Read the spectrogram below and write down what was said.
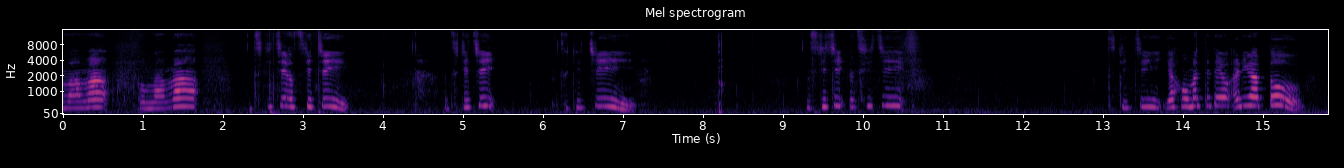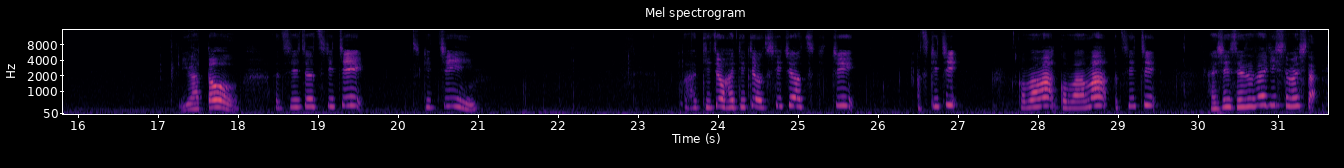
んばんは。こんばんは。おつきちおつきちおつきちおつきちおつきちおつきちおつきちヤッホー待ってたよ。ありがとう。ありがとう。おつきちおつきちおつきちはちちおはちちおつきちおつきちおつきちこんばんは。こんばんは。おつきち配信せずだきしてました。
